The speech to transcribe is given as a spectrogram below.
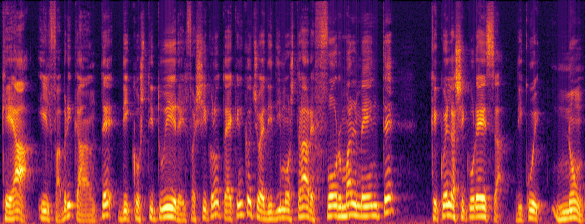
che ha il fabbricante di costituire il fascicolo tecnico, cioè di dimostrare formalmente che quella sicurezza di cui non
